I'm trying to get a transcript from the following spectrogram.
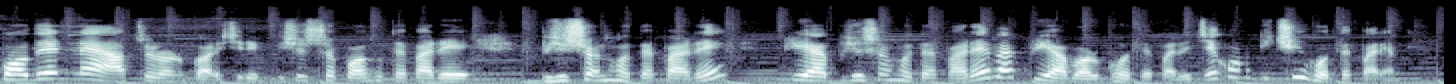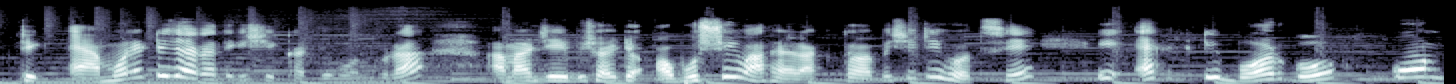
পদের ন্যায় আচরণ করে। সেটি বিশেষ পদ হতে পারে, বিশেষণ হতে পারে, ক্রিয়া বিশেষণ হতে পারে বা ক্রিয়াবর্গ হতে পারে, যে কোনো কিছুই হতে পারে। ঠিক এমন একটি জায়গা থেকে, শিক্ষার্থী বন্ধুরা, আমার যে বিষয়টি অবশ্যই মাথায় রাখতে হবে, সেটি হচ্ছে এই এক একটি বর্গ কোন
